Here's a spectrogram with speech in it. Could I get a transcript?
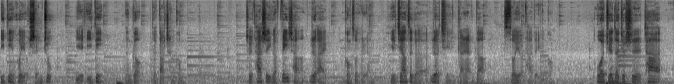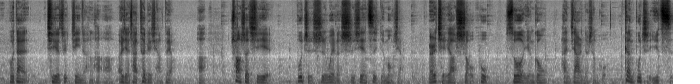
一定会有神助，也一定能够得到成功。”所以，他是一个非常热爱工作的人，也将这个热情感染到所有他的员工。我觉得就是他不但企业经营得很好啊，而且他特别强调啊，创设企业不只是为了实现自己的梦想，而且要守护所有员工和家人的生活，更不止于此。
